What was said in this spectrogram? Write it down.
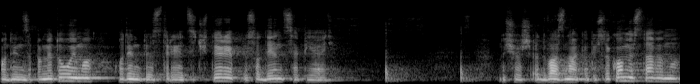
1 запам'ятовуємо. 1 плюс 3 це 4, плюс 1 це 5. Ну що ж, два знаки після коми ставимо.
